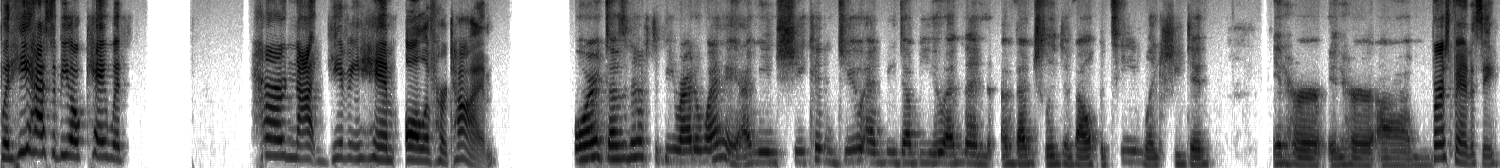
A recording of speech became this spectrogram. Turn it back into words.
but he has to be okay with her not giving him all of her time. or it doesn't have to be right away. I mean, she can do NBW and then eventually develop a team like she did in her in her um First fantasy.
